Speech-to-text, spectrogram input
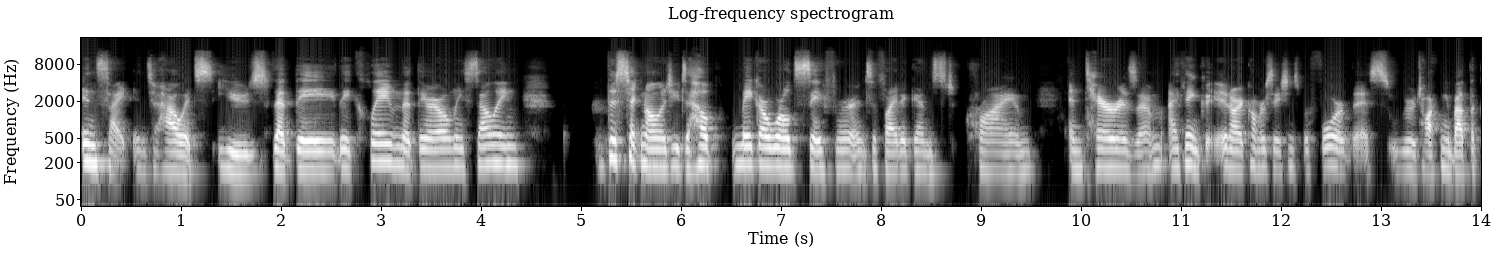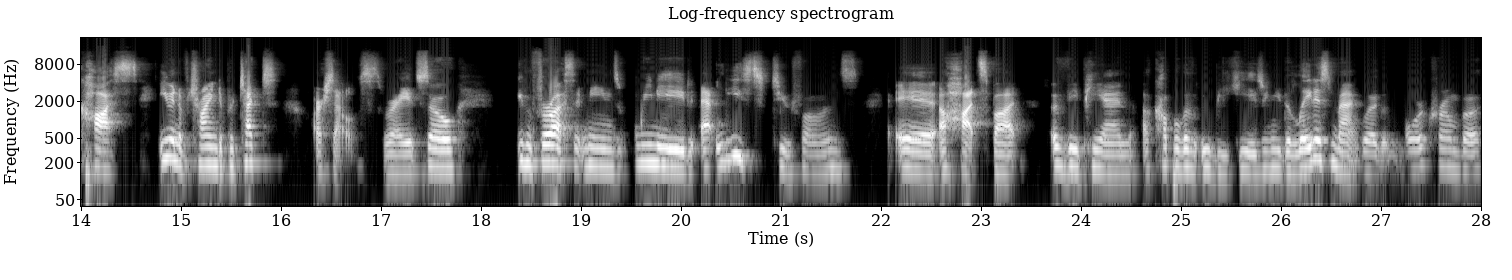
insight into how it's used that they they claim that they're only selling this technology to help make our world safer and to fight against crime and terrorism. I think in our conversations before this we were talking about the costs even of trying to protect ourselves right? So even for us it means we need at least two phones a, a hotspot a vpn a couple of YubiKeys. We need the latest macbook or chromebook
